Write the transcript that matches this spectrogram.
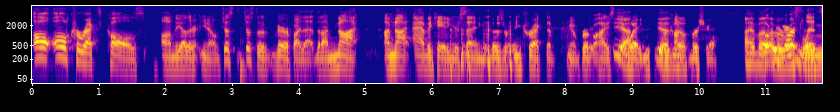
all all correct calls on the other, you know, just just to verify that that I'm not I'm not advocating or saying that those are incorrect that you know broke Ohio State Yeah, away. Yeah, yeah, no. I have a, I have a wrestling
